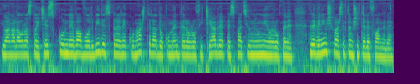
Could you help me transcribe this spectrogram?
Ioana Laura Stoicescu ne va vorbi despre recunoașterea documentelor oficiale pe spațiul Uniunii Europene. Revenim și vă așteptăm și telefoanele.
